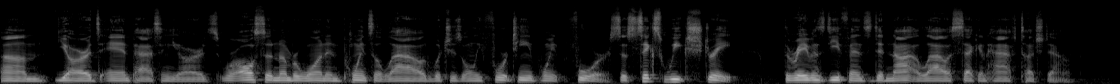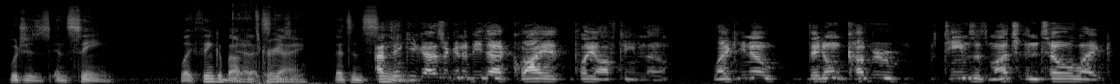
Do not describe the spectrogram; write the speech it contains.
um, yards and passing yards. We're also number one in points allowed, which is only 14.4. So six weeks straight, the Ravens defense did not allow a second half touchdown, which is insane. Like think about Yeah, that it's stat. crazy. That's insane. I think you guys are going to be that quiet playoff team, though. Like, you know, they don't cover teams as much until like,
